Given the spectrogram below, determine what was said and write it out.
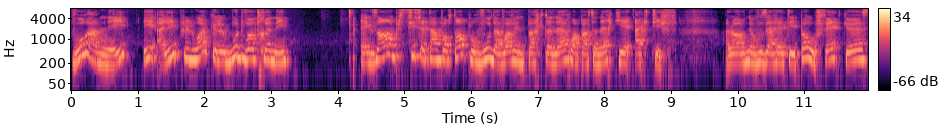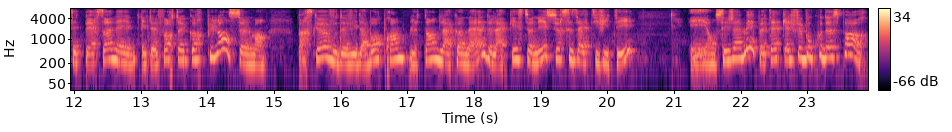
vous ramener et aller plus loin que le bout de votre nez. Exemple, si c'est important pour vous d'avoir une partenaire ou un partenaire qui est actif. Alors, ne vous arrêtez pas au fait que cette personne est, de forte corpulence seulement, parce que vous devez d'abord prendre le temps de la connaître, de la questionner sur ses activités. Et on ne sait jamais, peut-être qu'elle fait beaucoup de sport.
